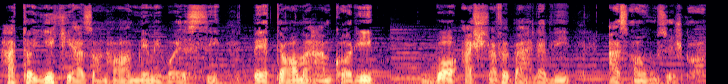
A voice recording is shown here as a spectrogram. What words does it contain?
حتی یکی از آنها هم نمی بایستی به اتهام همکاری با اشرف پهلوی از آموزشگاه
